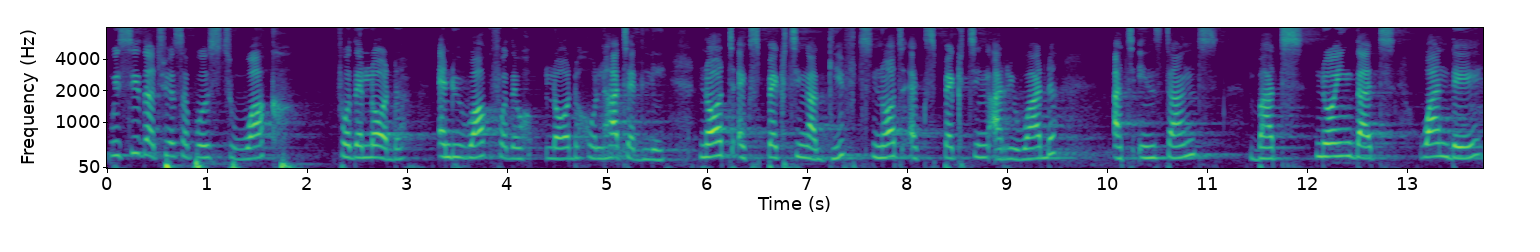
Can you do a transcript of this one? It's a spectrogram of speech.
We see that we are supposed to work for the Lord and we work for the Lord wholeheartedly, not expecting a gift, not expecting a reward at instant, but knowing that one day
